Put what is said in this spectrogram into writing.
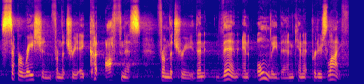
separation from the tree, a cut offness from the tree, then, then and only then can it produce life.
